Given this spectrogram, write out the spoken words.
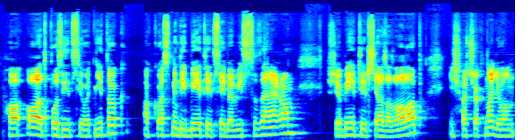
ha alt pozíciót nyitok, akkor azt mindig BTC-be visszazárom, és a BTC az az alap, és ha csak nagyon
